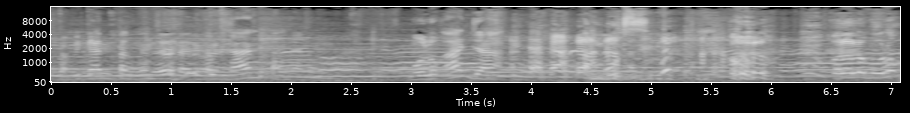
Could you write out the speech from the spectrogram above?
Tapi ganteng kan dari Ganteng. Muluk aja. Tembus. Kalau Kalau lu muluk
